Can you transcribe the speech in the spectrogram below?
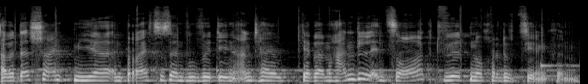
Aber das scheint mir ein Bereich zu sein, wo wir den Anteil, der beim Handel entsorgt wird, noch reduzieren können.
